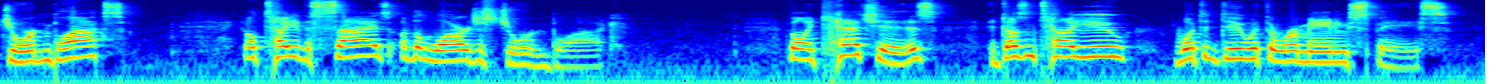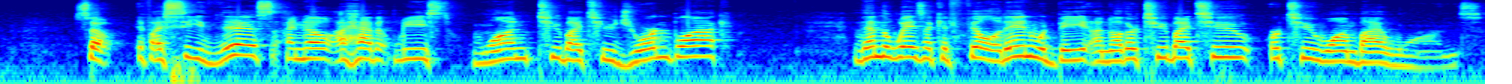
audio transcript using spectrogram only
Jordan blocks, it'll tell you the size of the largest Jordan block. The only catch is it doesn't tell you what to do with the remaining space. So if I see this, I know I have at least one 2 by 2 Jordan block. Then the ways I could fill it in would be another 2 by 2 or two 1 by 1s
